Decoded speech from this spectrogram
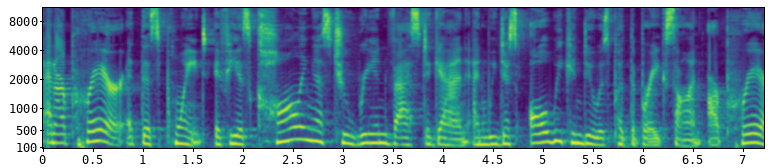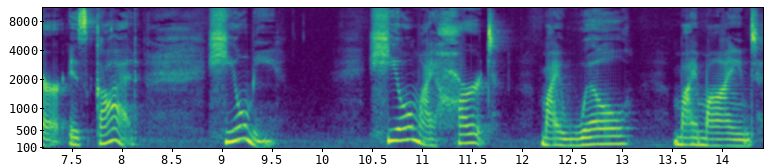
And our prayer at this point, if He is calling us to reinvest again, and we just, all we can do is put the brakes on, our prayer is God, heal me. Heal my heart, my will, my mind.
